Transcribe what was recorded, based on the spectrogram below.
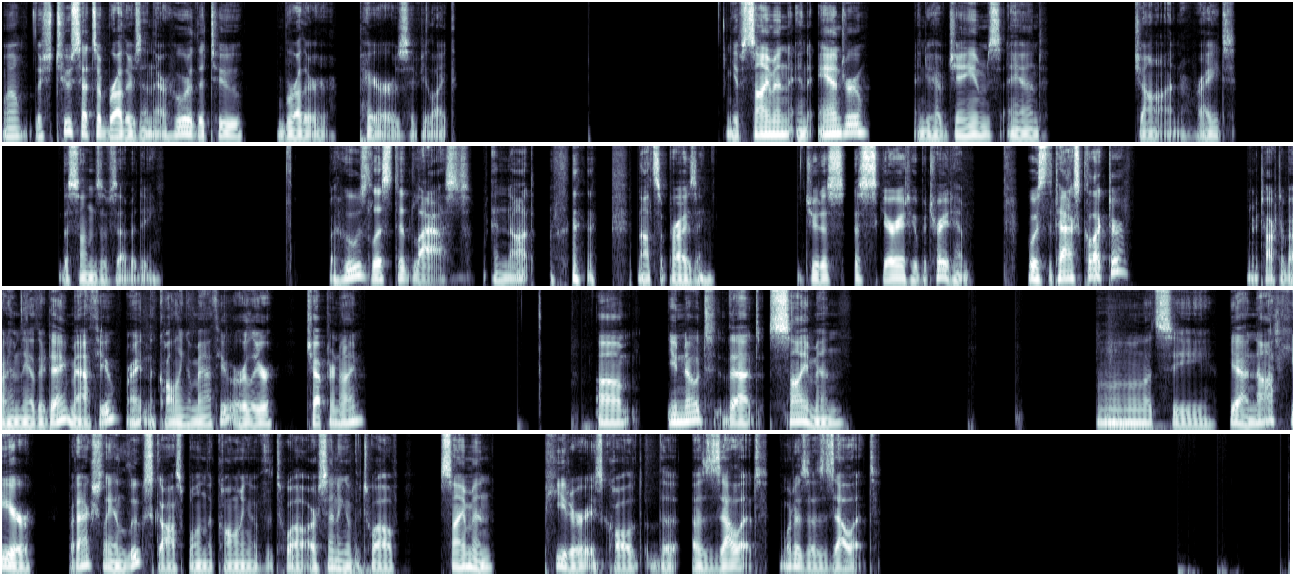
well, there's two sets of brothers in there. Who are the two brother pairs, if you like? You have Simon and Andrew, and you have James and John, right? The sons of Zebedee. But who's listed last? And not not surprising. Judas Iscariot who betrayed him. Who is the tax collector? We talked about him the other day, Matthew, right? In the calling of Matthew earlier, chapter 9. Um, you note that Simon, uh, let's see, yeah, not here, but actually, in Luke's gospel, in the calling of the 12 or sending of the 12, Simon Peter is called the a zealot. What is a zealot?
